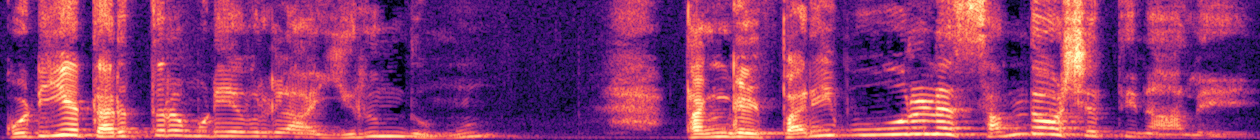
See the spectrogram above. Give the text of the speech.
கொடிய தருத்திரமுடையவர்களாக இருந்தும் தங்கள் பரிபூரண சந்தோஷத்தினாலே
